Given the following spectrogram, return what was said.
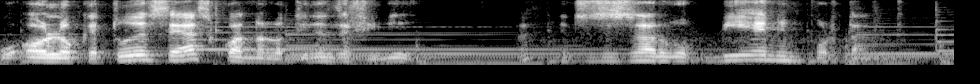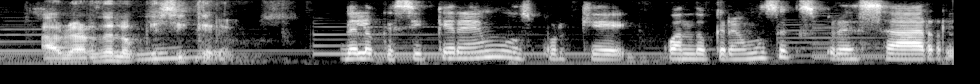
o, lo que tú deseas cuando lo tienes definido. Entonces es algo bien importante, hablar de lo que sí queremos de lo que sí queremos, porque cuando queremos expresar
